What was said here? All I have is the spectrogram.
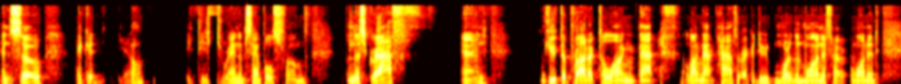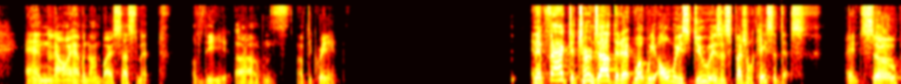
And so I could, you know, take these random samples from, from this graph and compute the product along that along that path, or I could do more than one if I wanted. And now I have an unbiased estimate of the um, of the gradient. And in fact, it turns out that what we always do is a special case of this. Right. So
